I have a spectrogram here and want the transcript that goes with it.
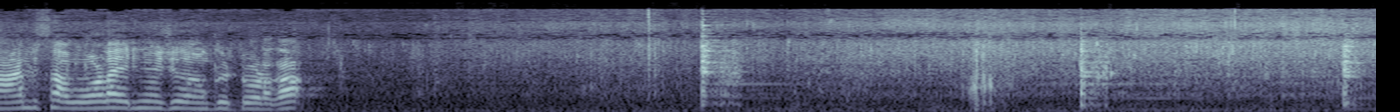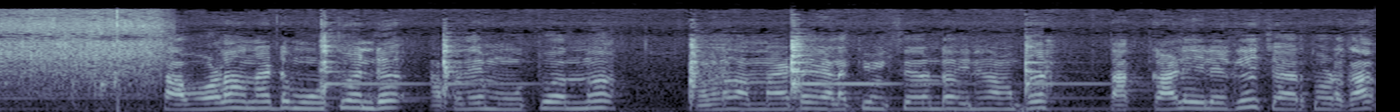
നാല് സവോള അരിഞ്ഞ് വെച്ച് നമുക്ക് ഇട്ട് കൊടുക്കാം. സവോള നന്നായിട്ട് മൂത്ത് വന്നിട്ട് അപ്പോൾ ഇതേ മൂത്ത് വന്ന് നമ്മൾ നന്നായിട്ട് ഇളക്കി മിക്സ് ചെയ്തിട്ടുണ്ട്. ഇനി നമുക്ക് തക്കാളിയിലേക്ക് ചേർത്ത് കൊടുക്കാം.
